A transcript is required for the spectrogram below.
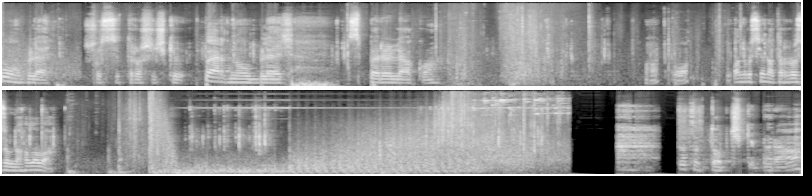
Фух, блядь. Щось я трошечки пернув, блядь. З переляку. О, о. Пан Русінатор розумна голова. Хто тут топчики бере, а?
